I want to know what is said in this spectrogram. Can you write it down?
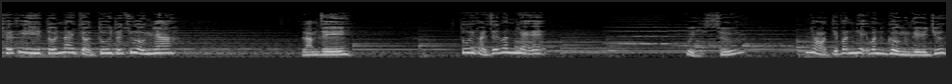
Thế thì tối nay chở tôi tới trường nha. Làm gì? Tôi phải diễn văn nghệ. Quỷ sứ, nhỏ thì văn nghệ văn gừng gì chứ?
